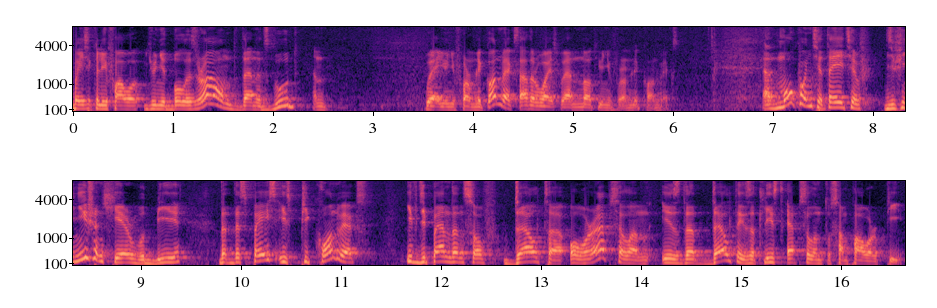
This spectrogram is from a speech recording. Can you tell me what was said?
Basically, if our unit ball is round, then it's good, and we are uniformly convex, otherwise we are not uniformly convex. And more quantitative definition here would be that the space is p-convex if dependence of delta over epsilon is that delta is at least epsilon to some power p.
